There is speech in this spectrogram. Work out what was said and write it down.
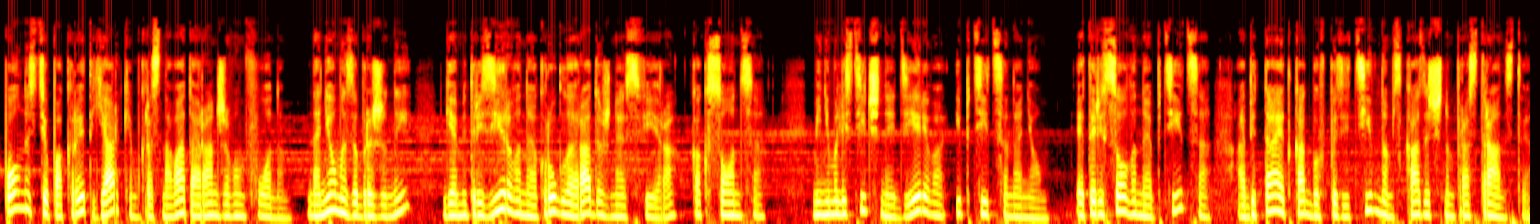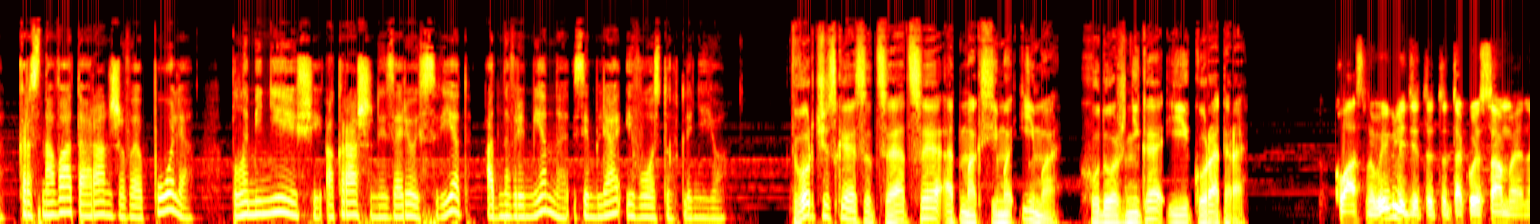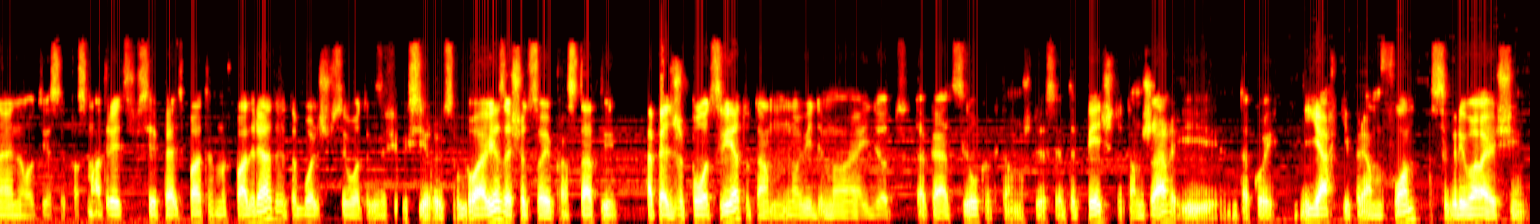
полностью покрыт ярким красновато-оранжевым фоном. На нем изображены геометризированная круглая радужная сфера, как солнце, минималистичное дерево и птица на нем. Эта рисованная птица обитает как бы в позитивном сказочном пространстве. Красновато-оранжевое поле, пламенеющий, окрашенный зарей свет, одновременно земля и воздух для нее. Творческая ассоциация от Максима Има, художника и куратора. Классно выглядит. Это такое самое, наверное, вот если посмотреть все пять паттернов подряд, это больше всего так зафиксируется в голове за счет своей простоты опять же, по цвету там, ну, видимо, идет такая отсылка к тому, что если это печь, то там жар и такой яркий прям фон, согревающий.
